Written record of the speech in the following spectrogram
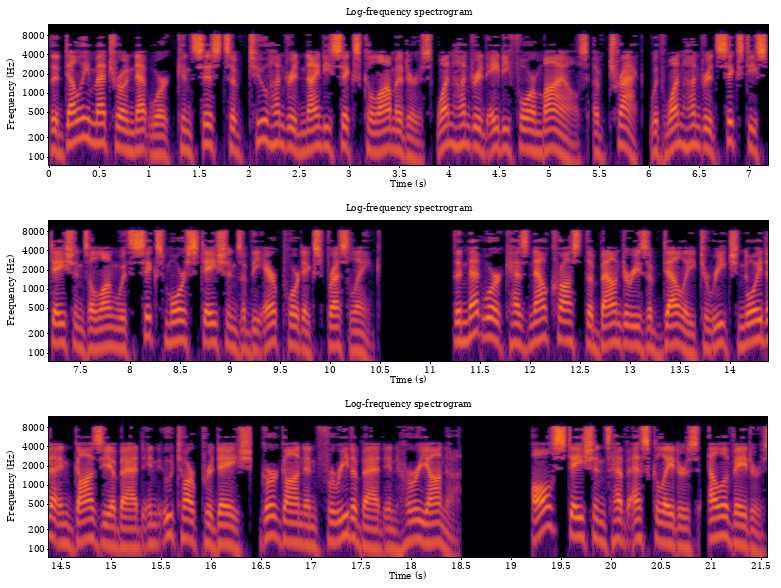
the Delhi Metro network consists of 296 kilometers (184 miles) of track with 160 stations along with 6 more stations of the Airport Express link. The network has now crossed the boundaries of Delhi to reach Noida and Ghaziabad in Uttar Pradesh, Gurgaon and Faridabad in Haryana. All stations have escalators, elevators,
